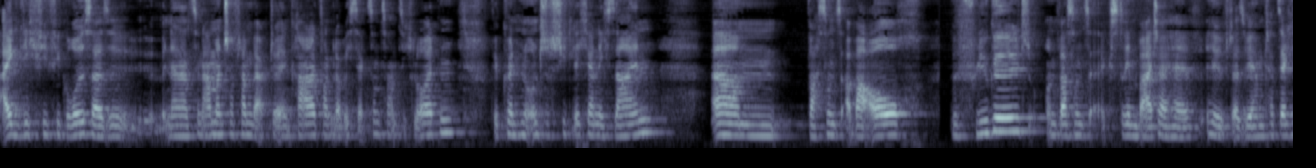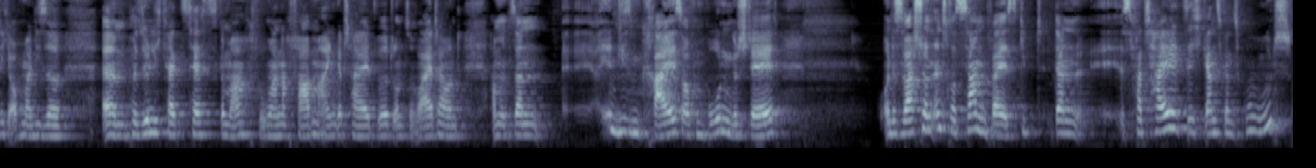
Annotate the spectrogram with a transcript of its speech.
eigentlich viel, viel größer. Also in der Nationalmannschaft haben wir aktuell einen Kader von, glaube ich, 26 Leuten. Wir könnten unterschiedlicher nicht sein. Ähm, was uns aber auch beflügelt und was uns extrem weiterhilft. Also wir haben tatsächlich auch mal diese ähm, Persönlichkeitstests gemacht, wo man nach Farben eingeteilt wird und so weiter und haben uns dann in diesem Kreis auf den Boden gestellt. Und es war schon interessant, weil es gibt dann, es verteilt sich ganz, ganz gut.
